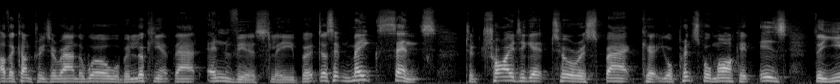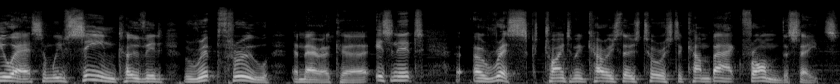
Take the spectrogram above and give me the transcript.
other countries around the world will be looking at that enviously. But does it make sense to try to get tourists back? Uh, your principal market is the US, and we've seen COVID rip through America. Isn't it a risk trying to encourage those tourists to come back from the States?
